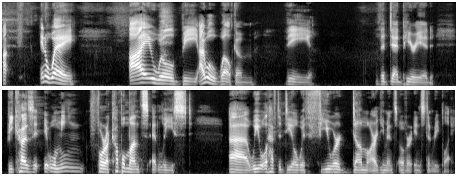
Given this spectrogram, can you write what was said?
I, in a way, I will be. I will welcome the the dead period because it, it will mean for a couple months at least uh, we will have to deal with fewer dumb arguments over instant replay.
